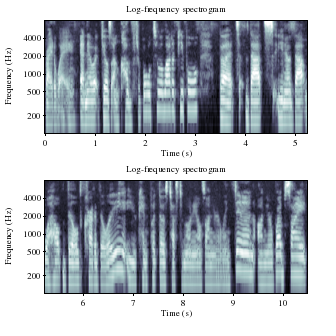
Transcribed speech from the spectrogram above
right away. Mm-hmm. I know it feels uncomfortable to a lot of people, but that's, you know, that will help build credibility. You can put those testimonials on your LinkedIn, on your website.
